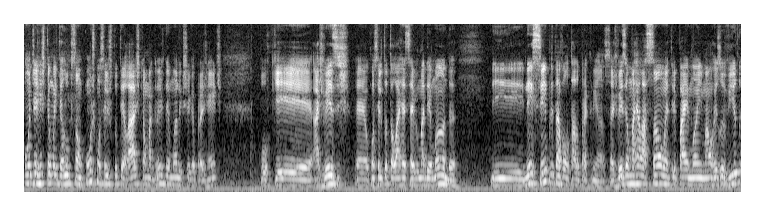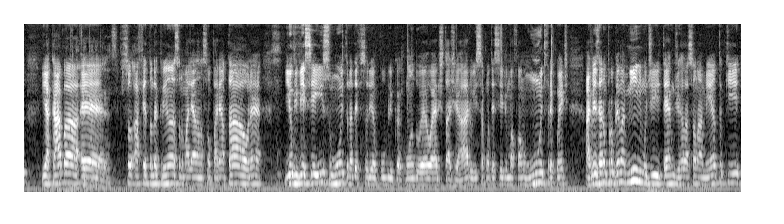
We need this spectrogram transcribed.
onde a gente tem uma interlocução com os conselhos tutelares, que é uma grande demanda que chega para a gente, porque às vezes é, o conselho tutelar recebe uma demanda e nem sempre está voltado para a criança. Às vezes é uma relação entre pai e mãe mal resolvido e acaba Afetando a é, criança. so- afetando a criança numa alienação parental, né? E eu vivenciei isso muito na Defensoria Pública quando eu era estagiário. Isso acontecia de uma forma muito frequente. Às vezes era um problema mínimo de término de relacionamento que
